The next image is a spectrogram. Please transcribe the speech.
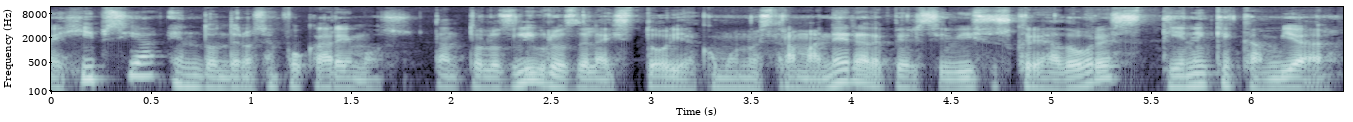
egipcia en donde nos enfocaremos. Tanto los libros de la historia como nuestra manera de percibir sus creadores tienen que cambiar.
